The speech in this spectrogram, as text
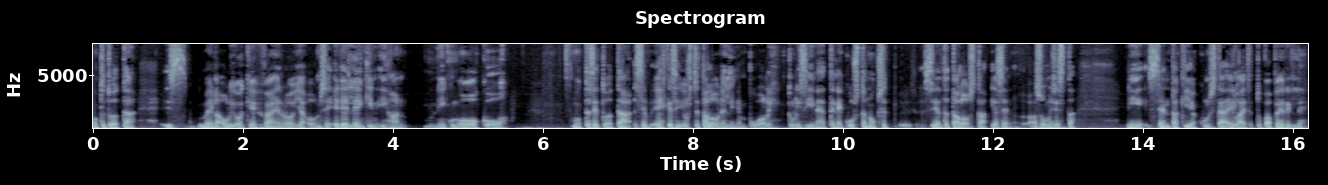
mutta tuota, meillä oli oikein hyvä ero ja on se edelleenkin ihan niin kuin ok. Mutta se, tuota, se, ehkä se just se taloudellinen puoli tuli siinä, että ne kustannukset sieltä talosta ja sen asumisesta, niin sen takia kun sitä ei laitettu paperille,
